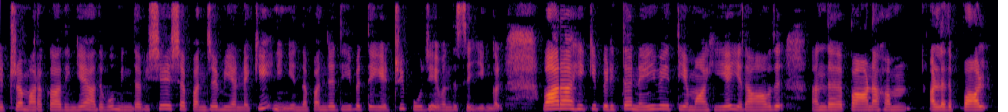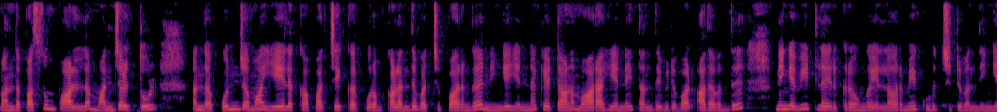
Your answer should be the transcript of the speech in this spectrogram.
ஏற்ற மறக்காதீங்க. அதுவும் இந்த விசேஷ பஞ்சமி அன்னைக்கு நீங்கள் இந்த பஞ்ச தீபத்தை ஏற்றி பூஜையை வந்து செய்யுங்கள். வாராகிக்கு பிடித்த நெய்வேத்தியமாகிய ஏதாவது அந்த பானகம் அல்லது பால் அந்த பசும் பாலில் மஞ்சள் தூள் அந்த கொஞ்சமாக ஏலக்காய் பச்சை கற்பூரம் கலந்து வச்சு பாருங்கள் நீங்கள் என்ன கேட்டாலும் வாராகி எண்ணெய் தந்து விடுவாள். அதை வந்து நீங்கள் வீட்டில் இருக்கிறவங்க எல்லாருமே குடிச்சிட்டு வந்தீங்க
